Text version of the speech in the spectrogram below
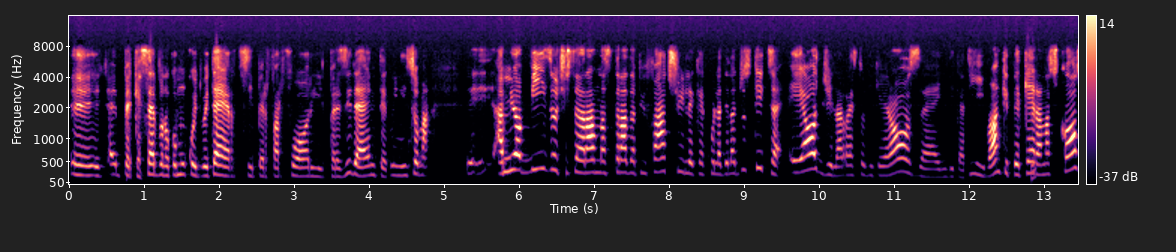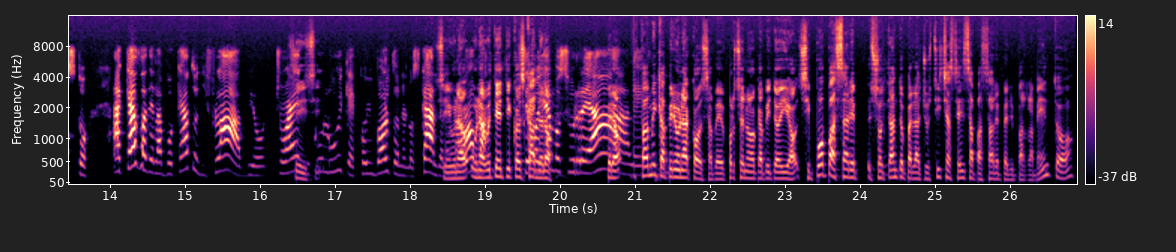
eh, eh perché servono comunque due terzi per far fuori il presidente, quindi insomma a mio avviso ci sarà una strada più facile che è quella della giustizia e oggi l'arresto di Queiroz è indicativo, anche perché era nascosto a casa dell'avvocato di Flavio, cioè sì, di sì. colui che è coinvolto nello scandalo. Sì, una, roba, un autentico scandalo. Però fammi capire una cosa, forse non ho capito io. Si può passare soltanto per la giustizia senza passare per il Parlamento?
